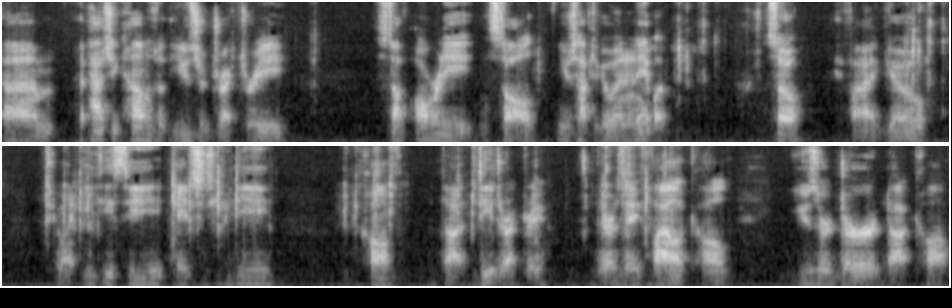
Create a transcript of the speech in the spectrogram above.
um, Apache comes with user directory stuff already installed. You just have to go in and enable it. So if I go to my etc httpd conf.d directory, there's a file called userdir.conf.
